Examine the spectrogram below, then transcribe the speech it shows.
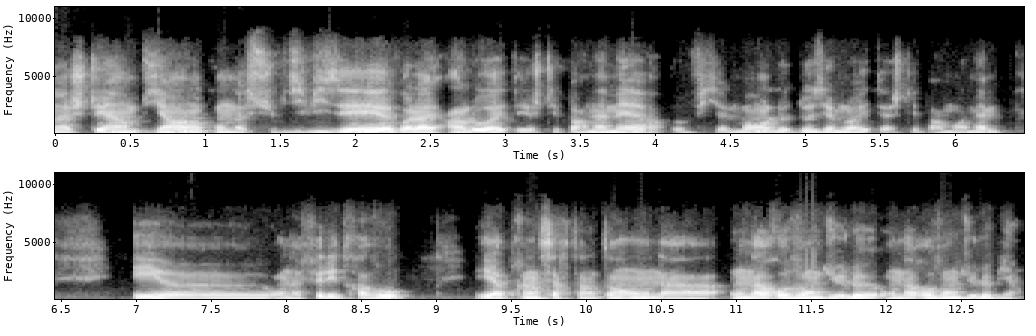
a acheté un bien qu'on a subdivisé. Voilà, un lot a été acheté par ma mère officiellement, le deuxième lot a été acheté par moi-même. Et euh, on a fait les travaux. Et après un certain temps, on a revendu le bien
